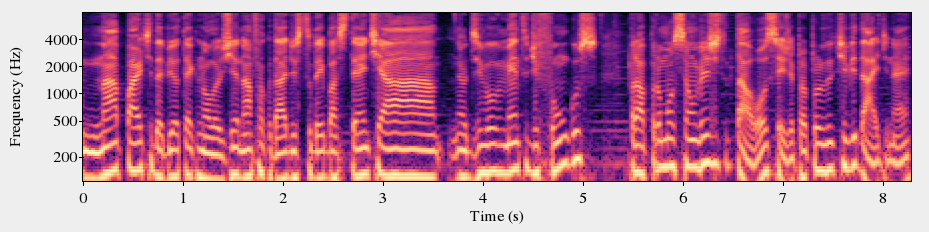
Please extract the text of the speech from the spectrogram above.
na parte da biotecnologia, na faculdade, eu estudei bastante a, o desenvolvimento de fungos para promoção vegetal, ou seja, para produtividade, né?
